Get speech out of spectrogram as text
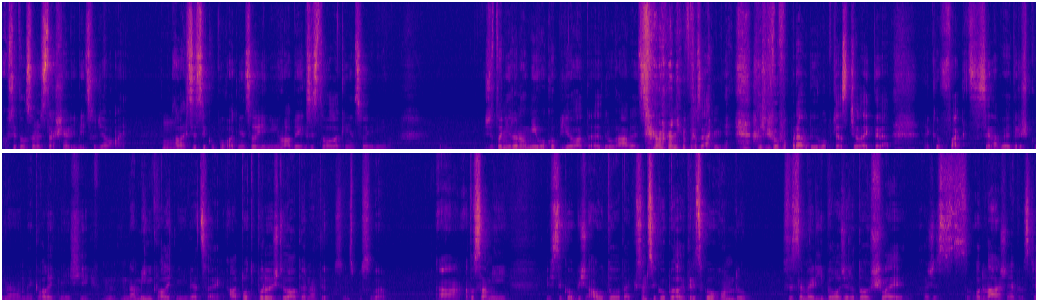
A přitom se mi strašně líbí, co dělají. Hmm. Ale chci si kupovat něco jiného, aby existovalo taky něco jiného. Že to nikdo neumí okopírovat, to je druhá věc, ani pořádně. Že opravdu občas člověk, která jako fakt si nabije držku na nekvalitnějších, na méně kvalitních věcech, ale podporuješ tu alternativu svým způsobem. A, a to samý, když si koupíš auto, tak jsem si koupil elektrickou Hondu. Si se mi líbilo, že do toho šli a že odvážně prostě,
